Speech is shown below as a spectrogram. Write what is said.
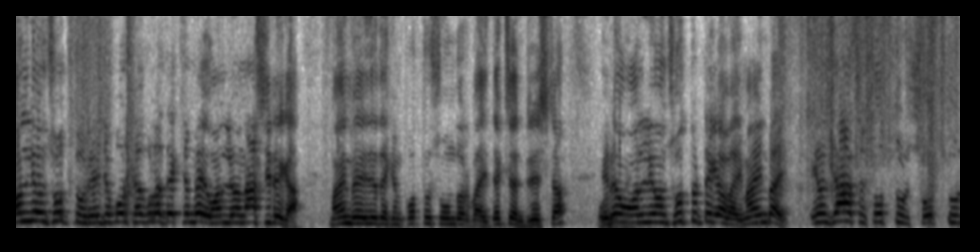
অনলি অন সত্তর এই যে বোরখাগুলো দেখছেন ভাই অনলি অন আশি টাকা। মাইন ভাই এই যে দেখেন কত সুন্দর ভাই দেখছেন ড্রেসটা? এটা অনলি অন সত্তর টাকা ভাই মাইন ভাই। এখানে যা আছে সত্তর সত্তর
